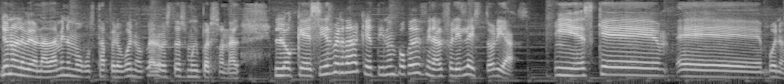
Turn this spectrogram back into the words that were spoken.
yo no le veo nada, a mí no me gusta, pero bueno, claro, esto es muy personal. Lo que sí es verdad que tiene un poco de final feliz la historia. Y es que, eh, bueno,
